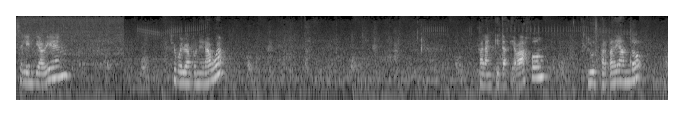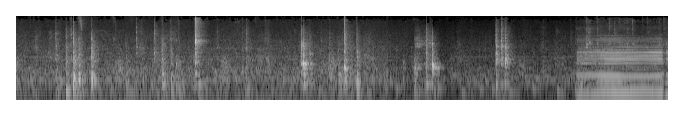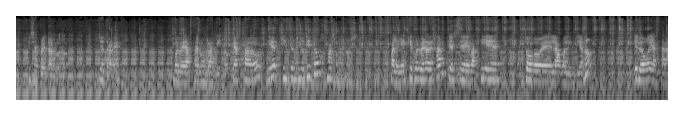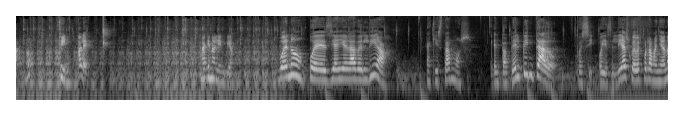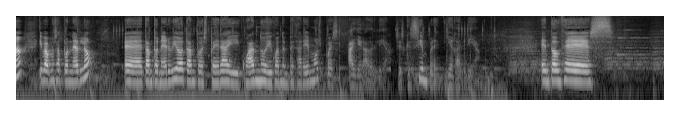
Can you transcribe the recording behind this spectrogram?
Se limpia bien. Se vuelve a poner agua. palanquita hacia abajo, luz parpadeando. Estado 10-15 minutitos más o menos. Vale, y hay que volver a dejar que se vacíe todo el agua limpia, ¿no? y luego ya estará, ¿no? Fin, vale. Máquina limpia. Bueno, pues ya ha llegado el día. Aquí estamos. El papel pintado. Pues sí, hoy es el día, es jueves por la mañana y vamos a ponerlo. Eh, tanto nervio, tanto espera y cuándo y cuándo empezaremos, pues ha llegado el día. Si es que siempre llega el día. Entonces,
